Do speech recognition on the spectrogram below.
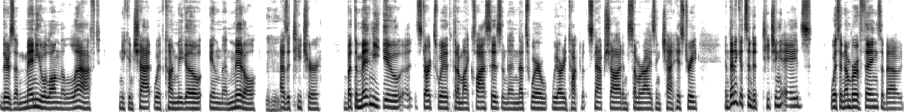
there's a menu along the left, and you can chat with Khanmigo in the middle Mhm. as a teacher. But the menu uh, starts with kind of my classes, and then that's where we already talked about the snapshot and summarizing chat history. And then it gets into teaching aids with a number of things about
